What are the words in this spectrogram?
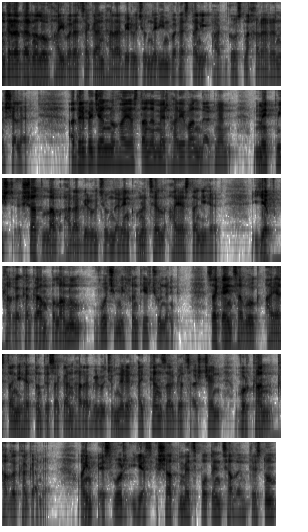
Անդրադառնալով հայ-վրացական հարաբերություններին Վրաստանի արտգոսնախարարը նշել է. Ադրբեջանն ու Հայաստանը մեր հարևաններն են։ Մենք միշտ շատ լավ հարաբերություններ ենք ունեցել Հայաստանի հետ եւ քաղաքական պլանում ոչ մի խնդիր չունենք։ Սակայն ցավոք Հայաստանի հետ տնտեսական հարաբերությունները այդքան զարգացած չեն, որքան քաղաքականը այնպես որ ես շատ մեծ պոտենցիալ եմ տեսնում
